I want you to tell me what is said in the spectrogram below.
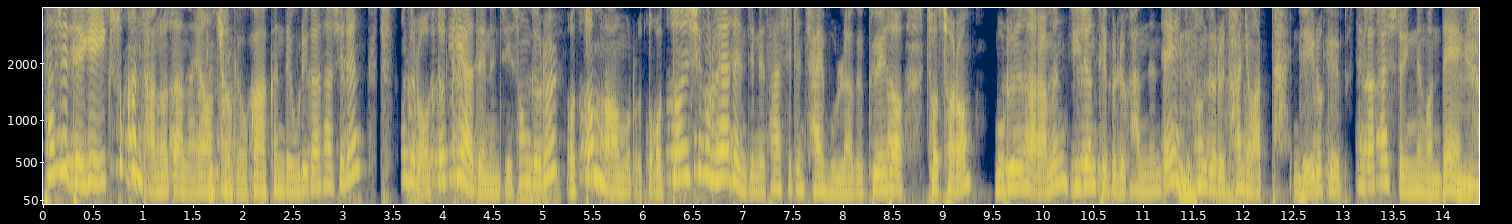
사실 되게 익숙한 단어잖아요 그쵸. 선교가 근데 우리가 사실은 선교를 어떻게 해야 되는지 선교를 어떤 마음으로 또 어떤 식으로 해야 되는지는 사실은 잘 몰라요 그 교회에서 저처럼 모르는 사람은 비전 TV를 갔는데 이제 음. 선교를 다녀왔다 이제 이렇게 생각할 수도 있는 건데 음.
